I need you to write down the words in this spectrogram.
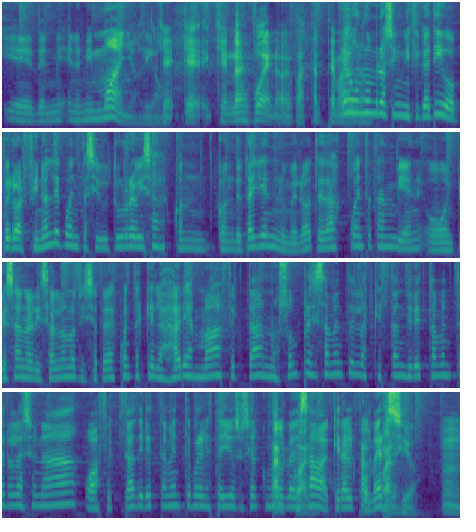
eh, del en el mismo año, digamos. que, que- que no es bueno, es bastante Es malo. un número significativo, pero al final de cuentas, si tú revisas con, con detalle el número, te das cuenta también, o empiezas a analizar la noticia, te das cuenta que las áreas más afectadas no son precisamente las que están directamente relacionadas o afectadas directamente por el estallido social como uno pensaba, que era el comercio. Mm.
